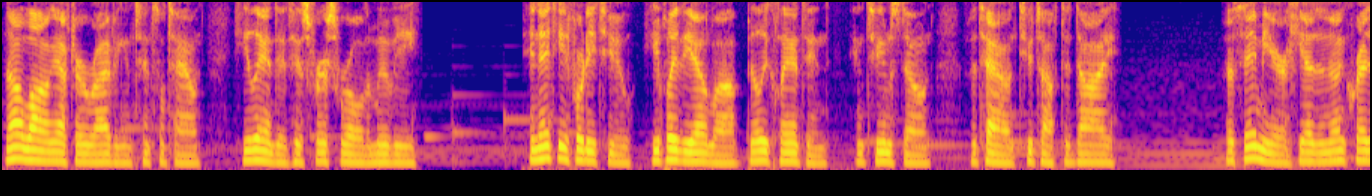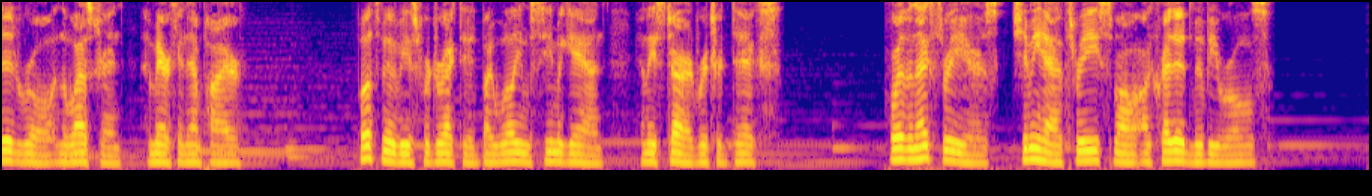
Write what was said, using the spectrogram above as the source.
Not long after arriving in Tinseltown, he landed his first role in a movie. In 1942, he played the outlaw Billy Clanton in Tombstone, The Town Too Tough to Die. That same year, he had an uncredited role in the western American Empire. Both movies were directed by William C. McGann and they starred Richard Dix. For the next three years, Jimmy had three small uncredited movie roles.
